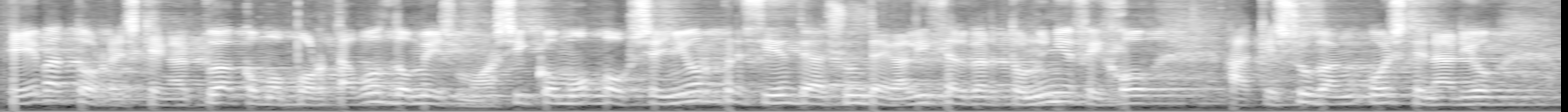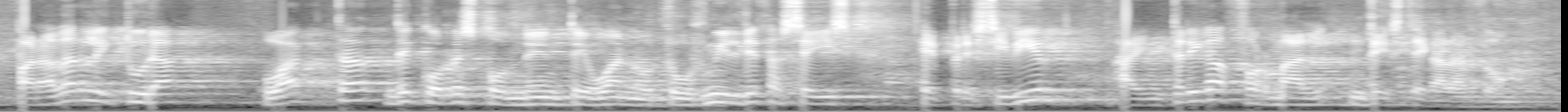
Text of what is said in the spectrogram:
e Eva Torres, quen actúa como portavoz do mesmo, así como o señor presidente da Xunta de Galicia, Alberto Núñez Feijó, a que suban o escenario para dar lectura o acta de correspondente ao ano 2016 e presidir a entrega formal deste galardón.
